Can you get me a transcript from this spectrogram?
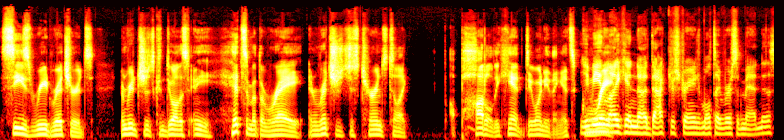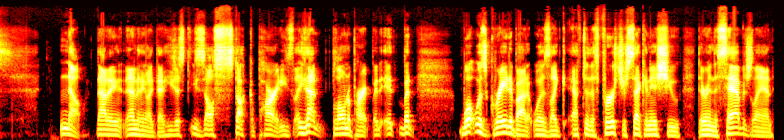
sees Reed Richards, and Richards can do all this, and he hits him with a ray, and Richards just turns to like a puddle. He can't do anything. It's You great. mean like in uh, Doctor Strange: Multiverse of Madness? No, not any, anything like that. He just he's all stuck apart. He's he's not blown apart, but it but what was great about it was like after the first or second issue, they're in the Savage Land,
